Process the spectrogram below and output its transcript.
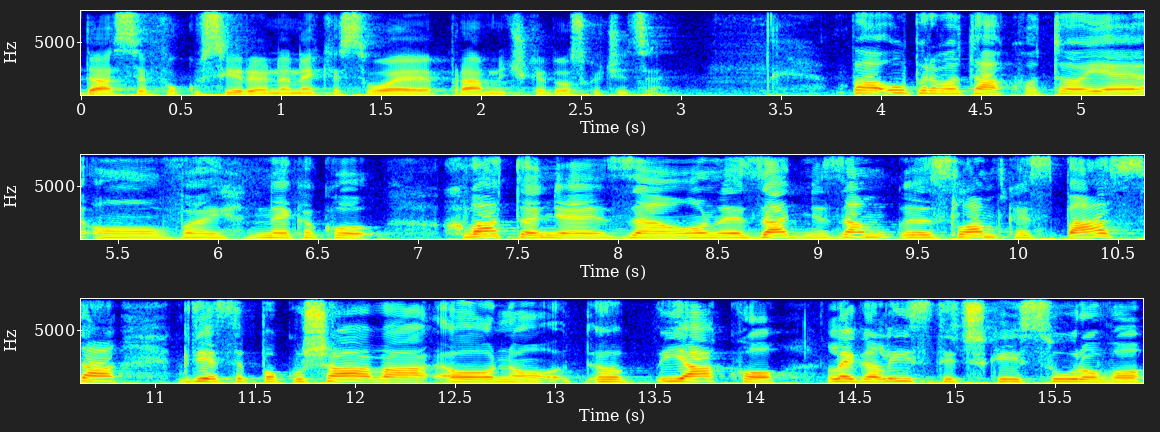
da se fokusiraju na neke svoje pravničke doskočice. Pa upravo tako, to je ovaj, nekako hvatanje za one zadnje e, slamke spasa gdje se pokušava ono e, jako legalistički surovo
